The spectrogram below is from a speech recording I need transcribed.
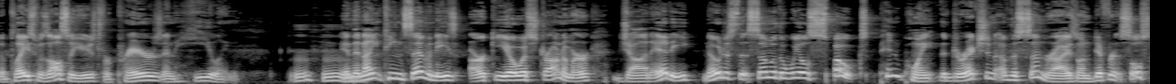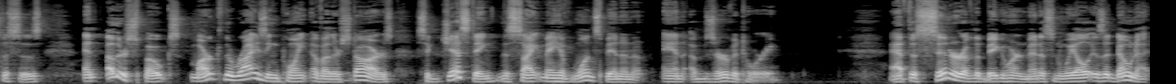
The place was also used for prayers and healing. Mhm. In the 1970s, archaeoastronomer John Eddy noticed that some of the wheel's spokes pinpoint the direction of the sunrise on different solstices, and other spokes mark the rising point of other stars, suggesting the site may have once been an, an observatory. At the center of the Bighorn medicine wheel is a donut.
